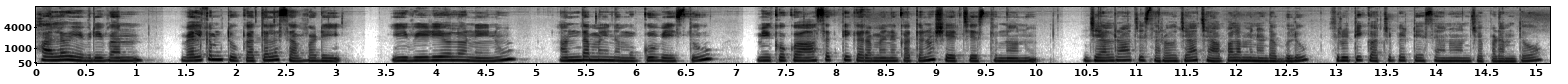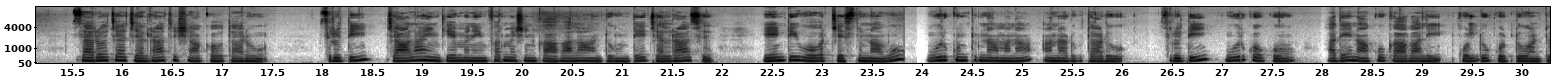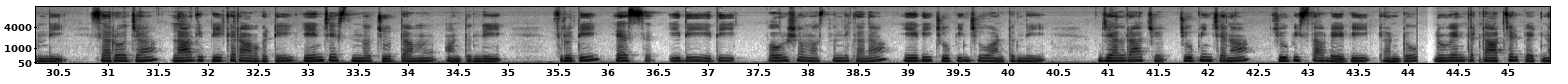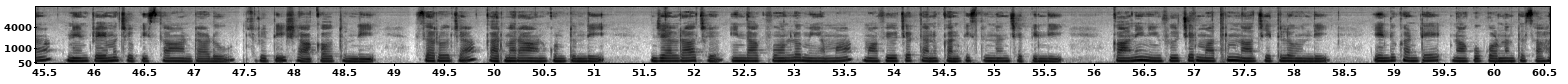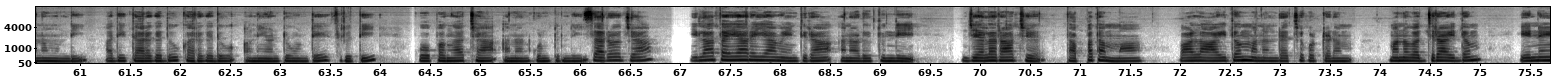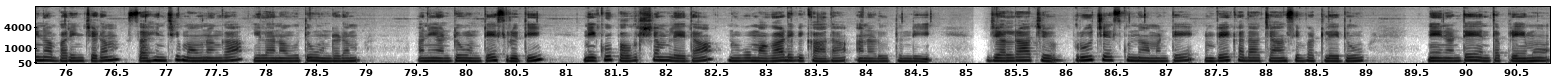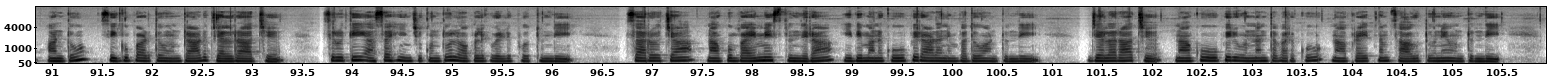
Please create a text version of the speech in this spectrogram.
Hello everyone welcome to కథల సవ్వడి ఈ వీడియోలో నేను అందమైన ముగ్గు వేస్తూ మీకు ఒక ఆసక్తికరమైన కథను షేర్ చేస్తున్నాను. జలరాజ్ సరోజ చేపలమ్మిన డబ్బులు శృతి ఖర్చు పెట్టేశాను అని చెప్పడంతో సరోజ జలరాజ్ షాక్ అవుతారు. శృతి చాలా ఇంకేమైనా ఇన్ఫర్మేషన్ కావాలా? అంటూ ఉంటే జలరాజ్ ఏంటి ఓవర్ చేస్తున్నావు? ఊరుకుంటున్నామనా? అని అడుగుతాడు. శృతి ఊరుకోకు. అదే నాకు కావాలి కొట్టు కొట్టు అంటుంది. సరోజ లాగి పీకరా ఒకటి ఏం చేస్తుందో చూద్దాము అంటుంది. శృతి ఎస్ ఇది ఇది పౌరుషం వస్తుంది కదా ఏది చూపించు అంటుంది. జలరాజ్ చూపించనా? చూపిస్తా బేబీ అంటూ నువ్వెంత టార్చర్ పెట్టినా నేను ప్రేమ చూపిస్తా అంటాడు. శృతి షాక్ అవుతుంది. సరోజ కర్మరా అనుకుంటుంది. జలరాజ్ ఇందాక ఫోన్లో మీ అమ్మ మా ఫ్యూచర్ తనకు కనిపిస్తుందని చెప్పింది. కానీ నీ ఫ్యూచర్ మాత్రం నా చేతిలో ఉంది. ఎందుకంటే నాకు కొన్నంత సహనం ఉంది. అది తరగదు కరగదు అని అంటూ ఉంటే శృతి కోపంగా చా అని అనుకుంటుంది. సరోజ ఇలా తయారయ్యావేంటిరా? అని అడుగుతుంది. జలరాజ్ తప్పదమ్మా. వాళ్ళ ఆయుధం మనల్ని రెచ్చగొట్టడం మన వజ్రాయుధం ఎన్నైనా భరించడం సహించి మౌనంగా ఇలా నవ్వుతూ ఉండడం అని అంటూ ఉంటే శృతి నీకు పౌరుషం లేదా? నువ్వు మగాడివి కాదా? అని అడుగుతుంది. జలరాజ్ ప్రూవ్ చేసుకుందామంటే నువ్వే కదా ఛాన్స్ ఇవ్వట్లేదు. నేనంటే ఎంత ప్రేమో అంటూ సిగ్గుపడుతూ ఉంటాడు జలరాజ్. శృతి అసహించుకుంటూ లోపలికి వెళ్ళిపోతుంది. సరోజ నాకు భయమేస్తుందిరా ఇది మనకు ఊపిరాడనివ్వదు అంటుంది. జలరాజ్ నాకు ఊపిరి ఉన్నంత వరకు నా ప్రయత్నం సాగుతూనే ఉంటుంది.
